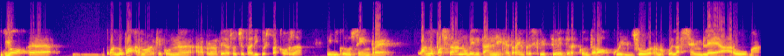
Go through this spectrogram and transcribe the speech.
Io eh, quando parlo anche con rappresentanti della società di questa cosa, mi dicono sempre quando passeranno vent'anni e cadrà in prescrizione ti racconterò quel giorno, quell'assemblea a Roma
